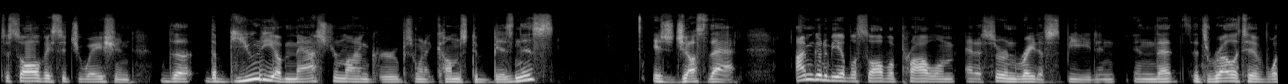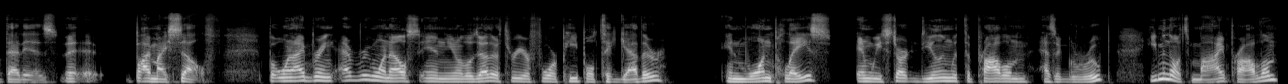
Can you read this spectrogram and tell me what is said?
to solve a situation. The the beauty of mastermind groups when it comes to business is just that. I'm going to be able to solve a problem at a certain rate of speed, and and that's it's relative what that is uh, by myself. But when I bring everyone else in, you know, those other three or four people together, in one place and we start dealing with the problem as a group, even though it's my problem,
